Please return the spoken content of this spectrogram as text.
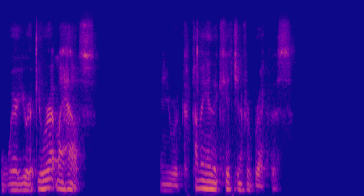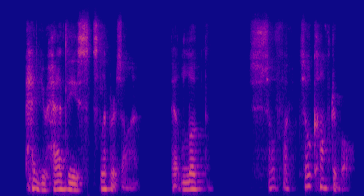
where you were you were at my house, and you were coming in the kitchen for breakfast, and you had these slippers on that looked so so comfortable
